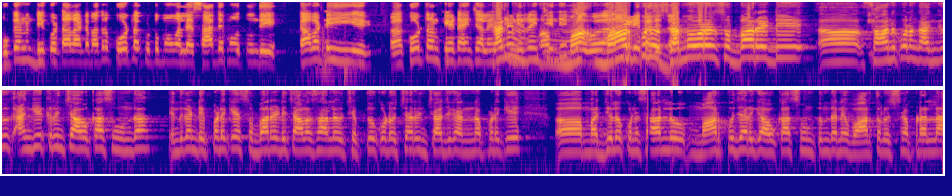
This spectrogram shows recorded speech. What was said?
బుగ్గను ఢీ కొట్టాలంటే మాత్రం కోట్ల కుటుంబం వల్లే సాధ్యమవుతుంది. కాబట్టి కోట్లను కేటాయించాలని నిర్ణయించింది మార్పులు. ధర్మవరం సుబ్బారెడ్డి సానుకూలంగా అంగీ అంగీకరించే అవకాశం ఉందా? ఎందుకంటే ఇప్పటికే సుబ్బారెడ్డి చాలాసార్లు చెప్తూ కూడా వచ్చారు. ఇన్ఛార్జిగా అన్నప్పటికీ ఆ, మధ్యలో కొన్నిసార్లు మార్పు జరిగే అవకాశం ఉంటుందనే వార్తలు వచ్చినప్పుడల్లా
